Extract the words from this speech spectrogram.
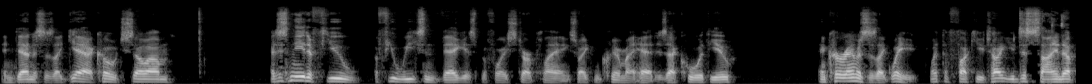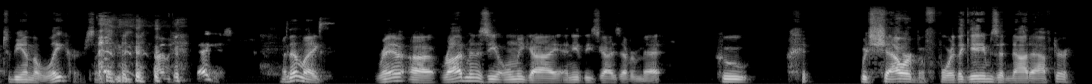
And Dennis is like, "Yeah, coach. So um, I just need a few a few weeks in Vegas before I start playing, so I can clear my head. Is that cool with you?" And Kurt Rambis is like, wait, what the fuck are you talking? You just signed up to be on the Lakers. Like, I'm in Vegas. And then like Ram, uh, Rodman is the only guy any of these guys ever met who would shower before the games and not after.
